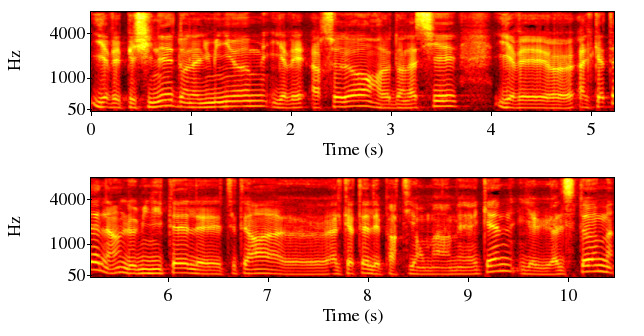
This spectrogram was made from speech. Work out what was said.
il y avait Péchinet dans l'aluminium, il y avait Arcelor euh, dans l'acier, il y avait euh, Alcatel, hein, le Minitel, etc. Alcatel est parti en main américaine, il y a eu Alstom,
